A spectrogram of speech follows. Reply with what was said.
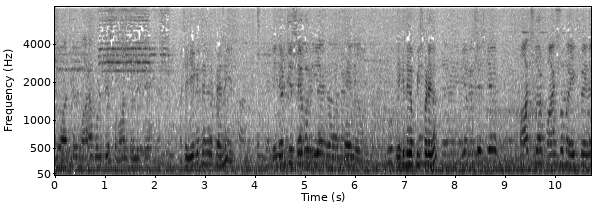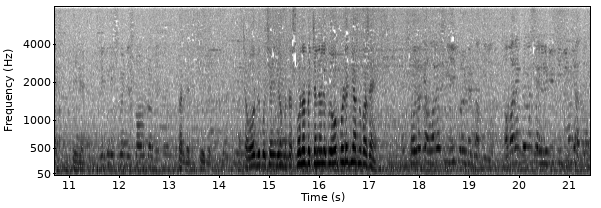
जो आजकल बारह वोल्ट पे इस्तेमाल कर लेते हैं। अच्छा ये कितने का फ़ैन है? एनर्जी सेवर ये फ़ैन है। ये। कितने का पीस पड़ेगा? ये वैसे इसके पाँच हज़ार पाँच सौ का एक फ़ैन है। ठीक है। लेकिन इसमें डिस्काउंट कर देते हैं। कर देते हैं ठीक है। अच्छा और भी कुछ है? जो मतलब सोलर पे चलने वाले कोई और प्रोडक्ट भी आपके पास है? सोलर के हवाले से यही प्रोडक्ट आती है। हमारे पे वैसे एलईडी टीवी भी आते हैं।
